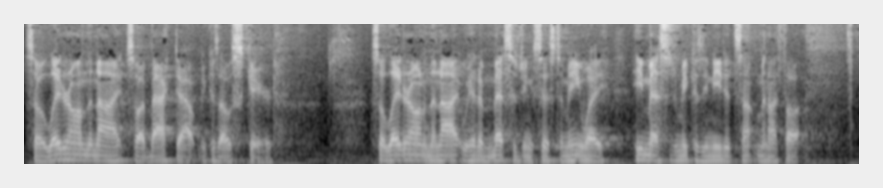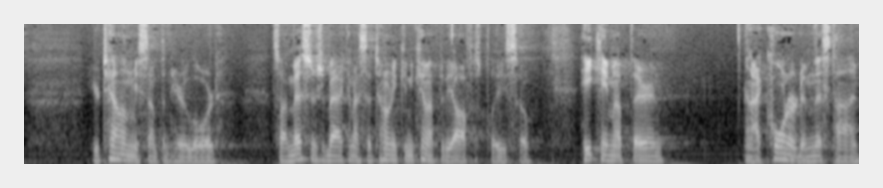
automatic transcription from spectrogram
So later on the night, so I backed out because I was scared. So later on in the night, we had a messaging system. Anyway, he messaged me because he needed something, and I thought, You're telling me something here, Lord. So I messaged him back and I said, Tony, can you come up to the office, please? So he came up there and, and I cornered him this time.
